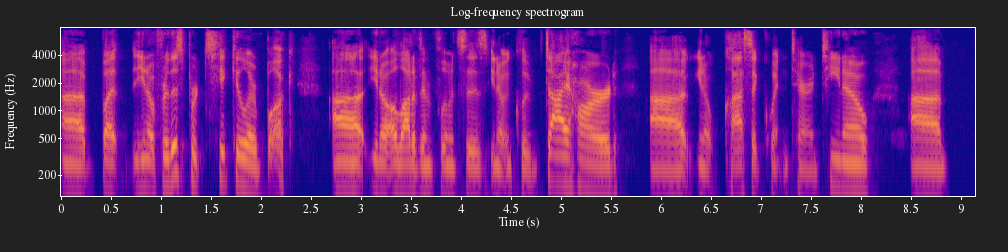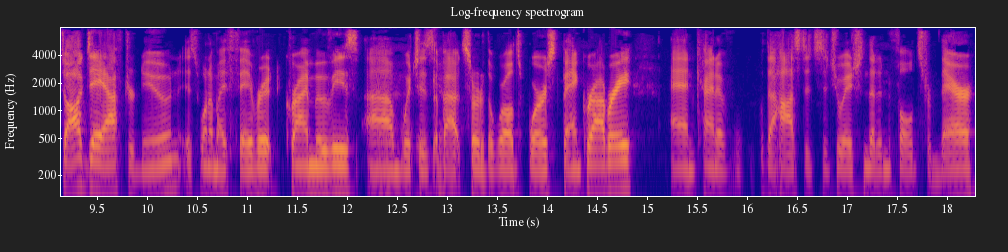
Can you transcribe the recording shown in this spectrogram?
uh, but you know, for this particular book, uh, you know, a lot of influences, you know, include Die Hard, uh, you know, classic Quentin Tarantino. Um, Dog Day Afternoon is one of my favorite crime movies, um, which is about sort of the world's worst bank robbery and kind of the hostage situation that unfolds from there.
